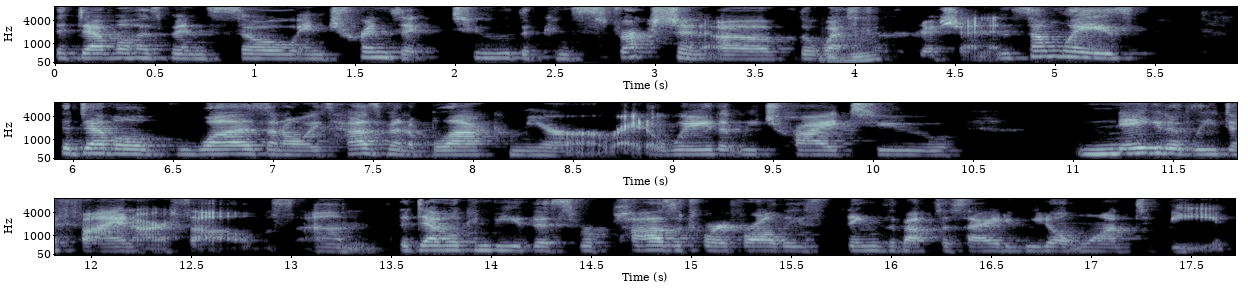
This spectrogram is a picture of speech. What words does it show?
the devil has been so intrinsic to the construction of the western mm-hmm. tradition. In some ways the devil was and always has been a black mirror, right? A way that we try to negatively define ourselves. Um, the devil can be this repository for all these things about society we don't want to be.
